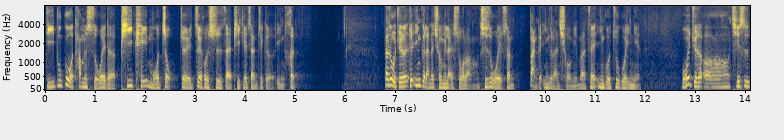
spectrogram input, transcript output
敌不过他们所谓的 PK 魔咒，对，最后是在 PK 战这个饮恨。但是我觉得对英格兰的球迷来说了，其实我也算半个英格兰球迷吧，在英国住过一年，我会觉得哦，其实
